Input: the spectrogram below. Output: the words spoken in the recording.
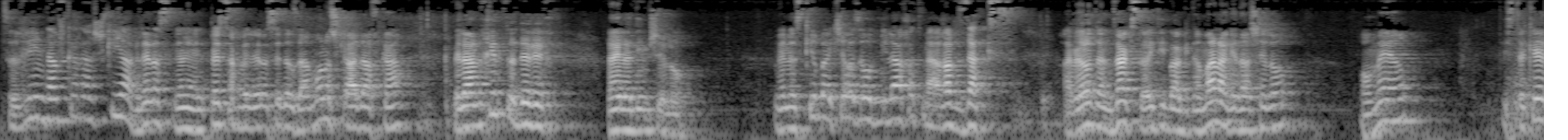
צריכים דווקא להשקיע, בליל פסח וליל הסדר זה המון השקעה דווקא, ולהנחיל את הדרך לילדים שלו. ונזכיר בהקשר הזה עוד מילה אחת מהרב זקס. הרב יונתן זקס, ראיתי בהקדמה להגדה שלו, אומר, תסתכל,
